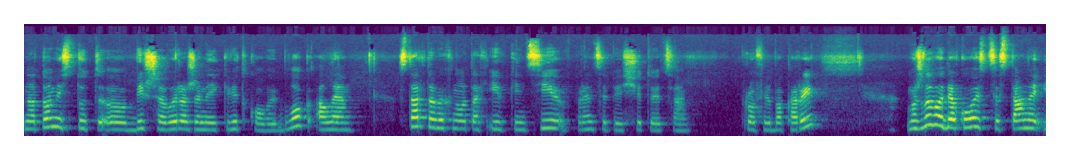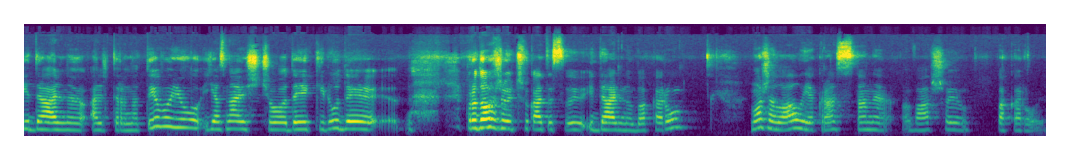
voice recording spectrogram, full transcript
Натомість тут е, більше виражений квітковий блок, але в стартових нотах і в кінці, в принципі, щитується профіль Бакари. Можливо, для когось це стане ідеальною альтернативою. Я знаю, що деякі люди е, продовжують шукати свою ідеальну бакару. Може, лал якраз стане вашою бакарою.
